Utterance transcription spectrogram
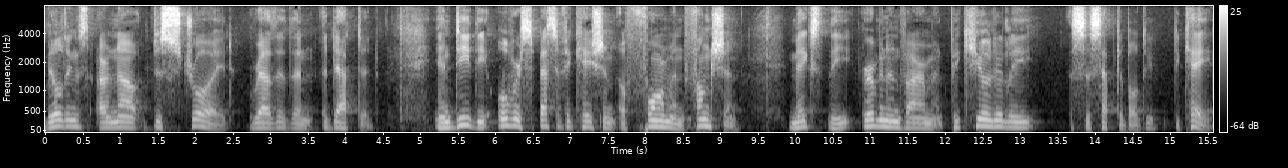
buildings are now destroyed rather than adapted. Indeed, the overspecification of form and function makes the urban environment peculiarly susceptible to decay.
